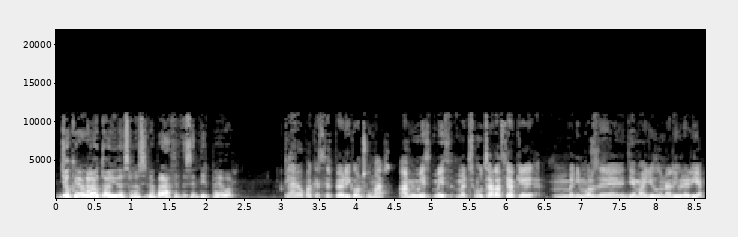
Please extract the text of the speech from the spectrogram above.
Yo creo que la autoayuda solo sirve para hacerte sentir peor. Claro, para que estés peor y consumas. A mí me, me, ha hecho mucha gracia que venimos de Gemma y yo de una librería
